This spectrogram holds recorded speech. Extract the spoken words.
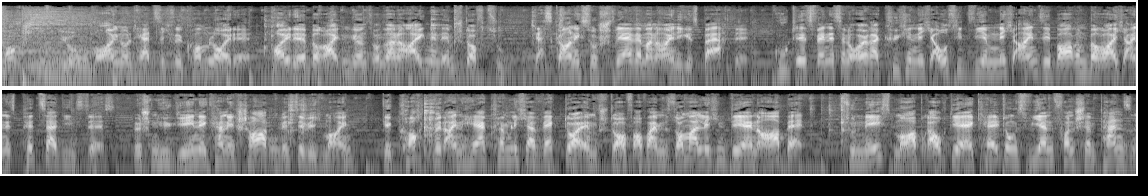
Kochstudio. Moin und herzlich willkommen, Leute. Heute bereiten wir uns unseren eigenen Impfstoff zu. Das ist gar nicht so schwer, wenn man einiges beachtet. Gut ist, wenn es in eurer Küche nicht aussieht wie im nicht einsehbaren Bereich eines Pizzadienstes. Bisschen Hygiene kann nicht schaden, wisst ihr, wie ich mein? Gekocht wird ein herkömmlicher Vektorimpfstoff auf einem sommerlichen DNA-Bett. Zunächst mal braucht ihr Erkältungsviren von Schimpansen.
